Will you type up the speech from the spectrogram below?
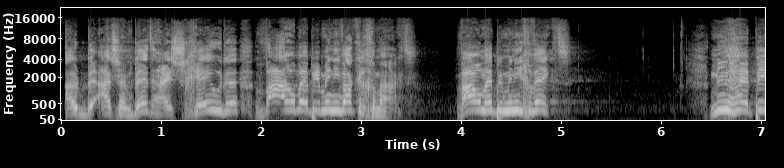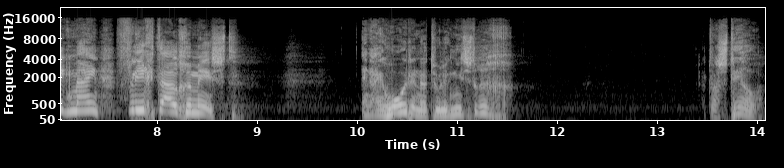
uit, uit zijn bed en hij schreeuwde: Waarom heb je me niet wakker gemaakt? Waarom heb je me niet gewekt? Nu heb ik mijn vliegtuig gemist. En hij hoorde natuurlijk niets terug. Het was stil.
